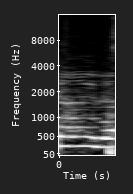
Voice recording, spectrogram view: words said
Fine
